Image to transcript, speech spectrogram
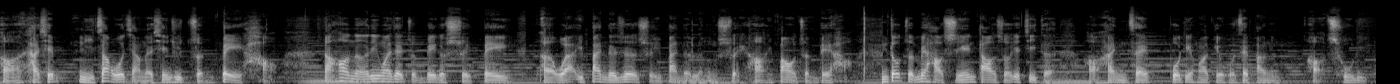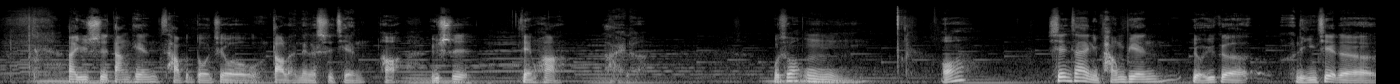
好，他先，你照我讲的，先去准备好，然后呢，另外再准备个水杯，呃，我要一半的热水，一半的冷水，哈，你帮我准备好，你都准备好，时间到的时候要记得，好，喊你再拨电话给我，再帮你好处理。那于是当天差不多就到了那个时间，哈，于是电话来了，我说，嗯，哦，现在你旁边有一个临界的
